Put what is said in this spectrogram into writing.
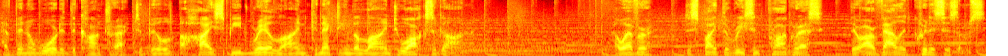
have been awarded the contract to build a high-speed rail line connecting the line to Oxagon. However, despite the recent progress, there are valid criticisms.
